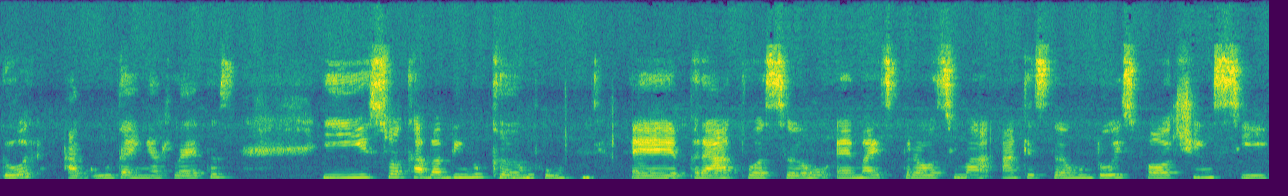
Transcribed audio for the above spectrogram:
dor aguda em atletas e isso acaba abrindo campo é, para atuação é mais próxima à questão do esporte em si.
